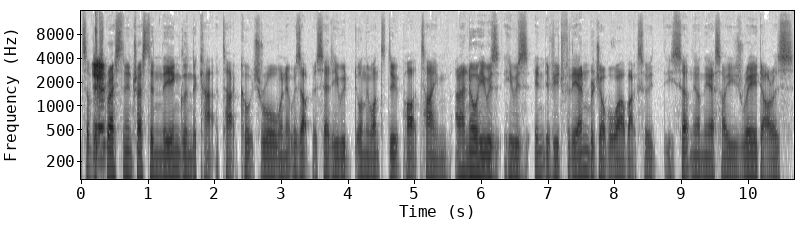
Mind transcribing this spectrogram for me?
sort of yeah. expressed an interest in the England attack coach role when it was up, but said he would only want to do it part time. And I know he was he was interviewed for the Edinburgh job a while back, so he's certainly on the SRU's radar as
